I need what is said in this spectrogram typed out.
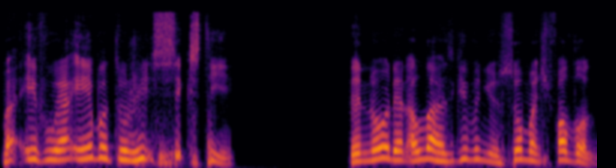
But if we are able to reach 60, then know that Allah has given you so much fadl.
